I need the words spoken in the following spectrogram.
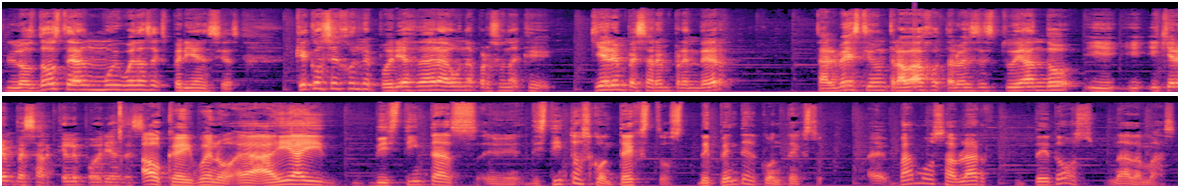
los dos te dan muy buenas experiencias. ¿Qué consejos le podrías dar a una persona que quiere empezar a emprender? Tal vez tiene un trabajo, tal vez estudiando y, quiere empezar. ¿Qué le podrías decir? Ah, ok, bueno, eh, ahí hay distintas, eh, distintos contextos. Depende del contexto. Eh, vamos a hablar de dos, nada más.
